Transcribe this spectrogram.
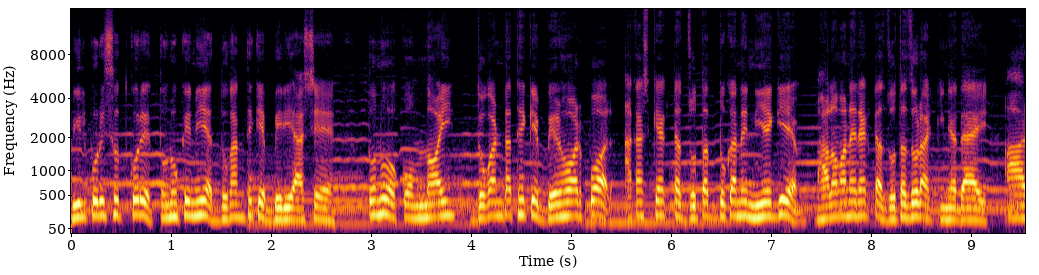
বিল পরিশোধ করে তনুকে নিয়ে দোকান থেকে বেরিয়ে আসে। তনুও কম নয়। দোকানটা থেকে বের হওয়ার পর আকাশকে একটা জুতার দোকানে নিয়ে গিয়ে ভালো মানের একটা জুতা জোড়া কিনে দেয়। আর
